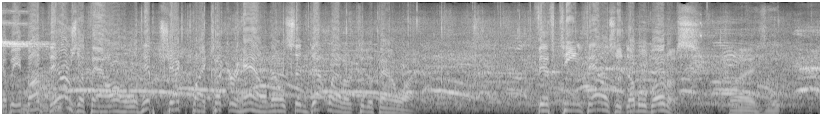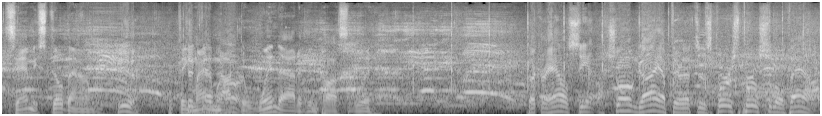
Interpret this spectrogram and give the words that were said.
Could be bumped. There's a foul. Hip check by Tucker Howell. That'll send Detweiler to the foul line. 15 fouls, so double bonus. Boy, Sammy's still down. Yeah. I think might have knocked the wind out of him possibly. Tucker Howell, a strong guy up there. That's his first personal foul.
